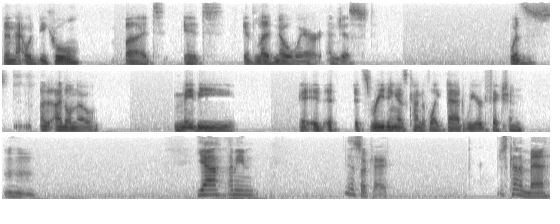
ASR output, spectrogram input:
then that would be cool. But it it led nowhere and just was I, I don't know. Maybe it, it it's reading as kind of like bad weird fiction. hmm Yeah, I mean, it's okay. Just kind of meh.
